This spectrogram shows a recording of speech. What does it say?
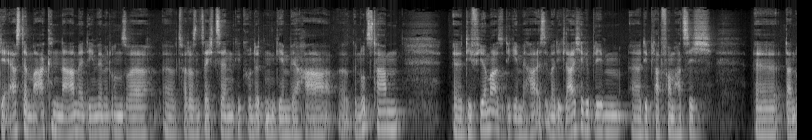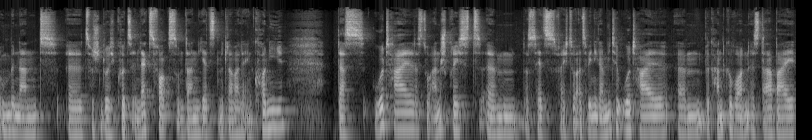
der erste Markenname, den wir mit unserer äh, 2016 gegründeten GmbH äh, genutzt haben. Äh, die Firma, also die GmbH, ist immer die gleiche geblieben. Äh, die Plattform hat sich äh, dann umbenannt, zwischendurch kurz in LexFox und dann jetzt mittlerweile in Conny. Das Urteil, das du ansprichst, ähm, das jetzt vielleicht so als weniger Miete-Urteil ähm, bekannt geworden ist, dabei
